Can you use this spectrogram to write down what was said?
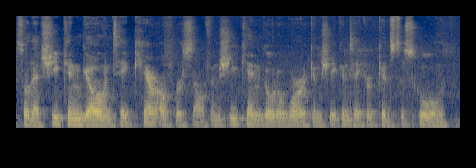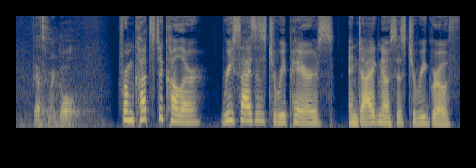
so that she can go and take care of herself and she can go to work and she can take her kids to school, that's my goal. From cuts to color, resizes to repairs, and diagnosis to regrowth,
